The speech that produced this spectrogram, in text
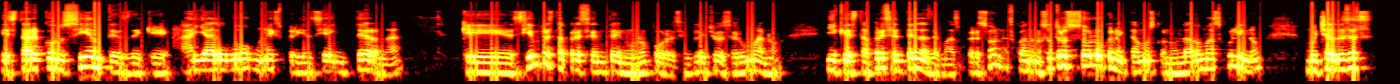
estar conscientes de que hay algo, una experiencia interna que siempre está presente en uno por el simple hecho de ser humano y que está presente en las demás personas. Cuando nosotros solo conectamos con un lado masculino, muchas veces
